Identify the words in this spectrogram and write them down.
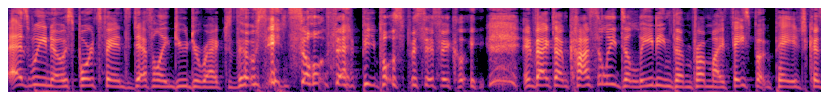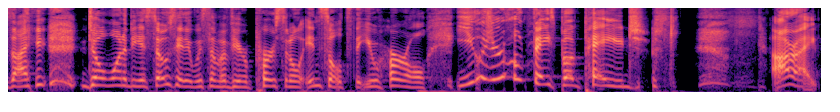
as we know, sports fans definitely do direct those insults at people specifically. In fact, I'm constantly deleting them from my Facebook page because I don't want to be associated with some of your personal insults that you hurl. Use your own Facebook page. All right.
